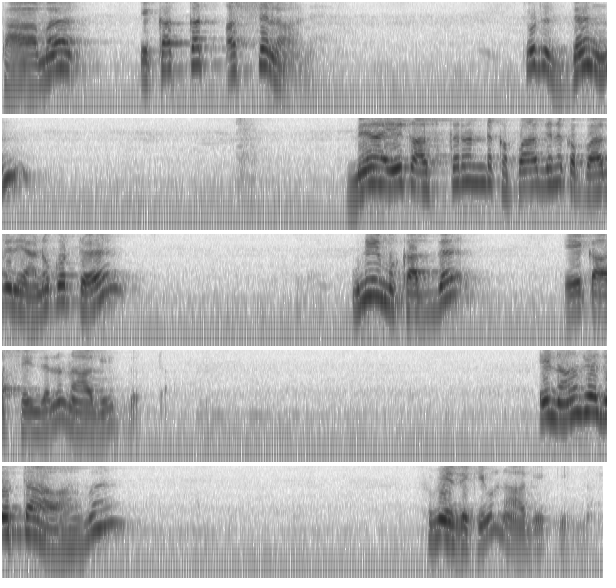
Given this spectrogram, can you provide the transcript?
තාම එකක්වත් අස්සලා නැහැ. එතකොට දැන් මෙයා ඒක අස් කරන්න කපාගෙන කපාගෙන යනකොට උනේ මොකද්ද? ඒක ASCII ඉඳලා නාගෙක් දොට්ටා. ඒ නාගයා දොට්ටා ආවම සුවේද කිව්ව නාගෙක් ඉන්නවා.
